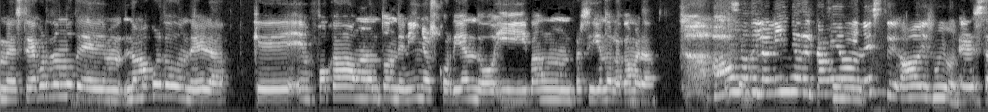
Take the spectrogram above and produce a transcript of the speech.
me estoy acordando de, no me acuerdo dónde era, que enfoca a un montón de niños corriendo y van persiguiendo la cámara. ¡Ah, la de la niña del camión este! ¡Ay, es muy bonita! Esa,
